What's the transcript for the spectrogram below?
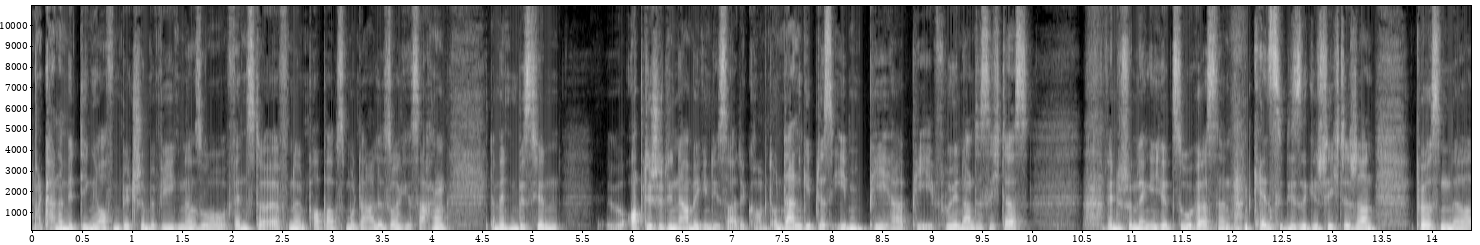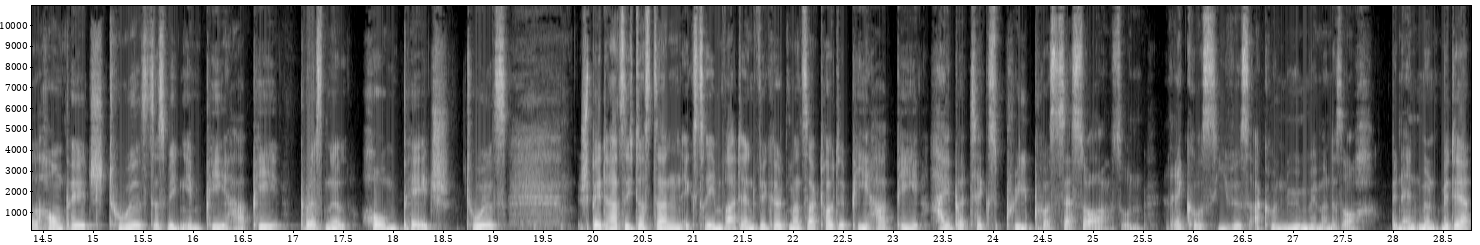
Man kann damit Dinge auf dem Bildschirm bewegen, ne? so Fenster öffnen, Pop-ups, Modale, solche Sachen, damit ein bisschen optische Dynamik in die Seite kommt. Und dann gibt es eben PHP. Früher nannte sich das, wenn du schon länger hier zuhörst, dann, dann kennst du diese Geschichte schon, Personal Homepage Tools, deswegen eben PHP, Personal Homepage Tools. Später hat sich das dann extrem weiterentwickelt. Man sagt heute PHP Hypertext Preprocessor, so ein rekursives Akronym, wie man das auch benennt. Und mit der,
